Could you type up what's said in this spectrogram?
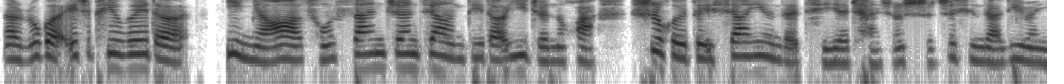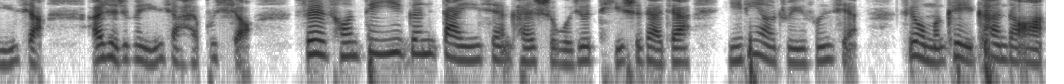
那如果 HPV 的疫苗啊，从三针降低到一针的话，是会对相应的企业产生实质性的利润影响，而且这个影响还不小。所以从第一根大阴线开始，我就提示大家一定要注意风险。所以我们可以看到啊，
